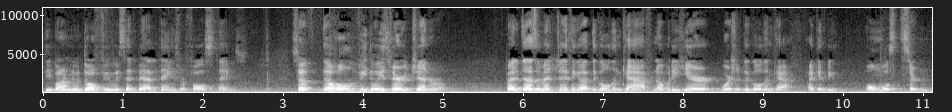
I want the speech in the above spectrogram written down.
Dibarnu Dofi, we said bad things or false things. So the whole vidui is very general. But it doesn't mention anything about the golden calf. Nobody here worshipped the golden calf. I can be almost certain,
